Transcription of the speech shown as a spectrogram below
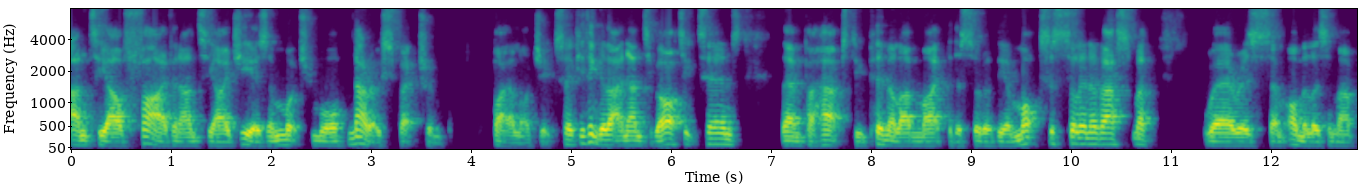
anti IL5 and anti Ig as a much more narrow spectrum biologic. So if you think of that in antibiotic terms, then perhaps dupilumab might be the sort of the amoxicillin of asthma, whereas um, omalizumab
